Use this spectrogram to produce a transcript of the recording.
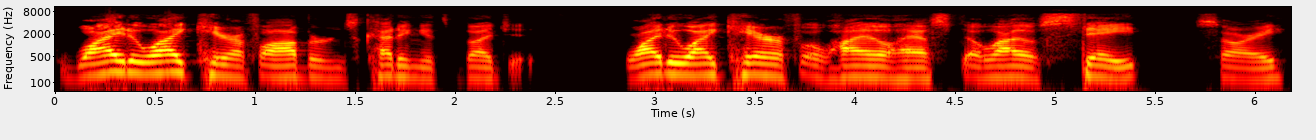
why do I care if Auburn's cutting its budget? Why do I care if Ohio has Ohio State, sorry,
